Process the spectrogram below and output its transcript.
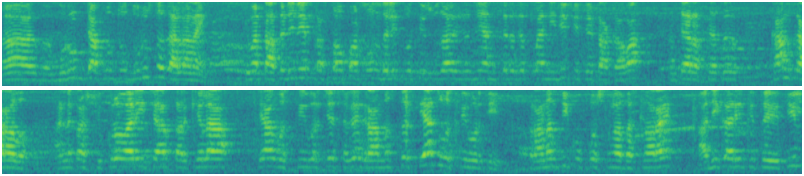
मुरूम मुरुम टाकून तो दुरुस्त झाला नाही किंवा तातडीने प्रस्ताव पाठवून दलित वस्ती सुधार योजनेअंतर्गतला निधी तिथे टाकावा आणि त्या रस्त्याचं काम करावं. अन्यथा शुक्रवारी चार तारखेला त्या वस्तीवरचे सगळे ग्रामस्थ त्याच वस्तीवरती प्राणांतिक उपोषणाला बसणार आहे. अधिकारी तिथं येतील.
